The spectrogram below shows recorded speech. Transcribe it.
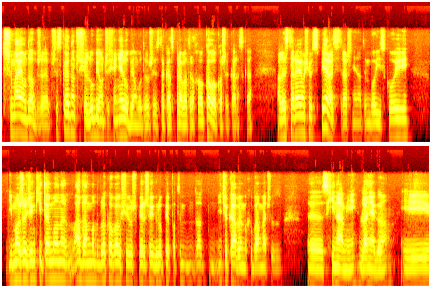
trzymają dobrze. Wszystko jedno, czy się lubią, czy się nie lubią, bo to już jest taka sprawa trochę około koszykarska, ale starają się wspierać strasznie na tym boisku i, i może dzięki temu Adam odblokował się już w pierwszej grupie po tym no, nieciekawym chyba meczu z, z Chinami dla niego i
